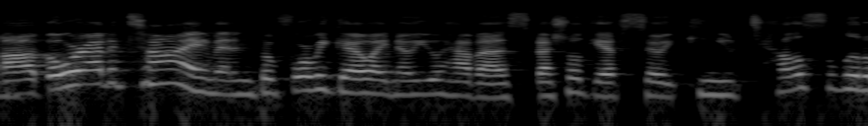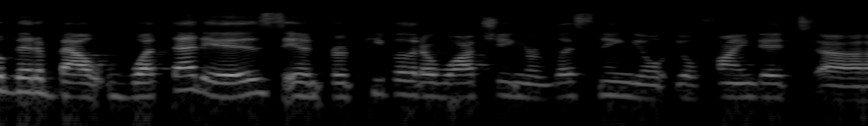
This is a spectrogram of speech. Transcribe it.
Uh, but we're out of time. And before we go, I know you have a special gift. So can you tell us a little bit about what that is? And for people that are watching or listening, you'll, you'll find it uh,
